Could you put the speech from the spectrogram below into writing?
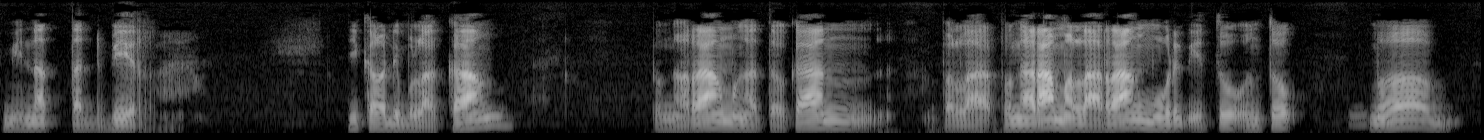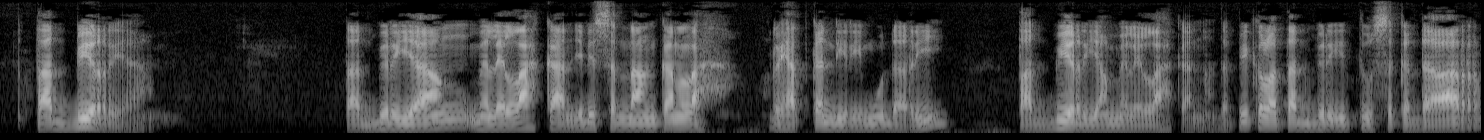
minat tadbir. Jadi kalau di belakang pengarang mengatakan pengarang melarang murid itu untuk tadbir ya. Tadbir yang melelahkan. Jadi senangkanlah, rehatkan dirimu dari tadbir yang melelahkan. Nah, tapi kalau tadbir itu sekedar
